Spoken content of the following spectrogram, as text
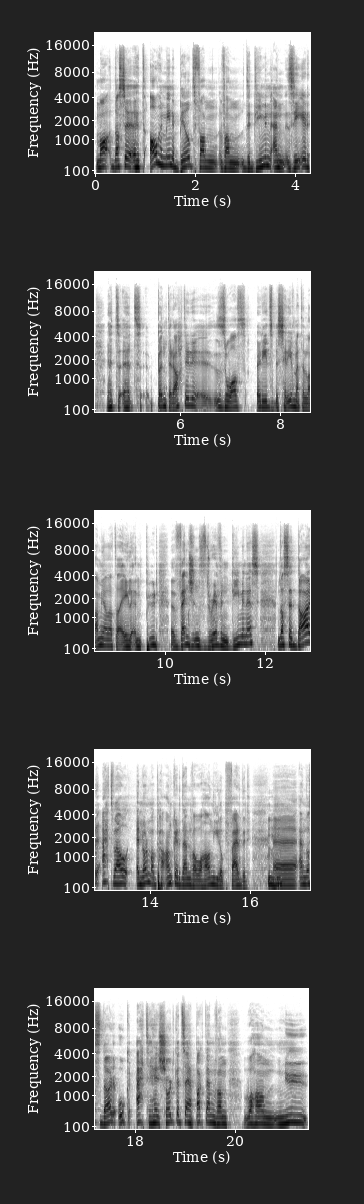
Maar dat ze het algemene beeld van, van de demon en zeker het, het punt erachter, eh, zoals reeds beschreven met de Lamia, dat dat eigenlijk een puur vengeance-driven demon is, dat ze daar echt wel enorm op geankerd zijn van we gaan hierop verder. Eh, en dat ze daar ook echt geen shortcuts zijn gepakt en van we gaan nu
